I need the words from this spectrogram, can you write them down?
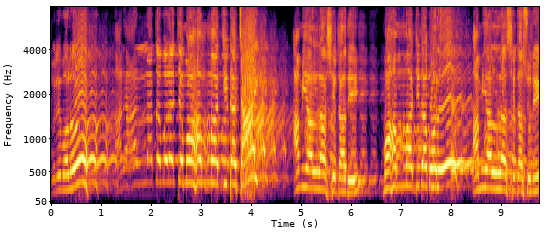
জোরে বলো। আরে আল্লাহ তো বলেছে, মোহাম্মদ যেটা চাই আমি আল্লাহ সেটা দিই। মোহাম্মদ যেটা বলে, আমি আল্লাহ সেটা শুনি।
